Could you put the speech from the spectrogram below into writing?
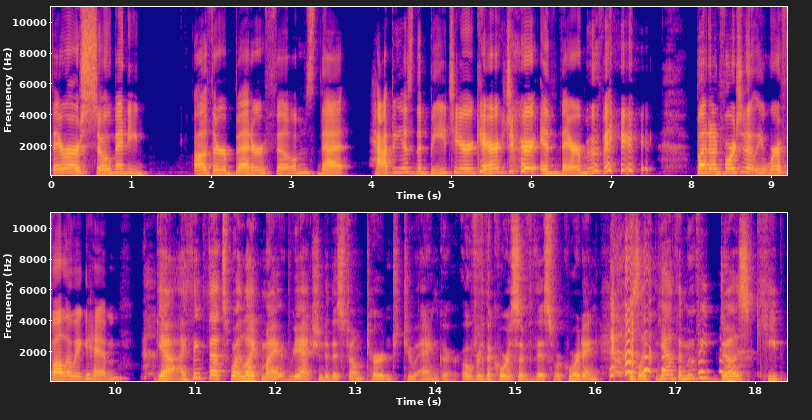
There are so many other better films that Happy is the B tier character in their movie. but unfortunately, we're following him. Yeah, I think that's why like my reaction to this film turned to anger over the course of this recording. Is like, yeah, the movie does keep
